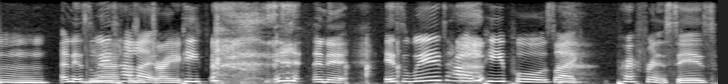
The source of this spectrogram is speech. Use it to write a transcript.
Mm. And it's Yeah, weird how like people and it it's weird how people's like preferences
